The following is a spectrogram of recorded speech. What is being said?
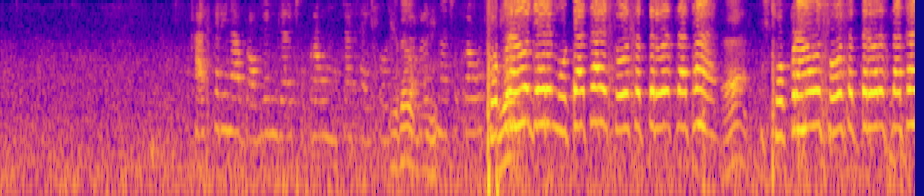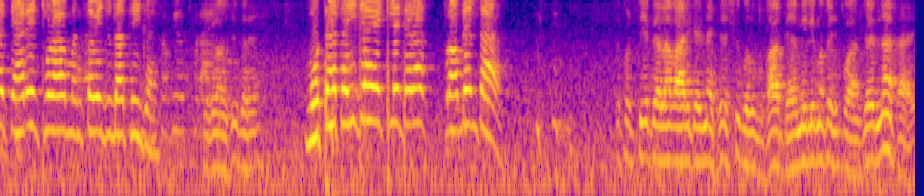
ખાસ કરીને આ પ્રોબ્લેમ જ્યારે છોકરાઓ મોટા થાય સોળ એ તો- સત્તર વર્ષના છોકરાઓ છોકરાઓ જયારે મોટા થાય સોળ સત્તર વર્ષ ના થાય છોકરાઓ સોળ સત્તર વર્ષ ના થાય ત્યારે થોડા મંતવ્ય જુદા થઈ જાય. છોકરાઓ શું કરે? મોટા થઈ જાય એટલે જરા પ્રોબ્લેમ થાય. પણ તે પેલા વાર કરી નાખે શું કરું? ફેમિલીમાં કઈ ભાંગડ ના થાય.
